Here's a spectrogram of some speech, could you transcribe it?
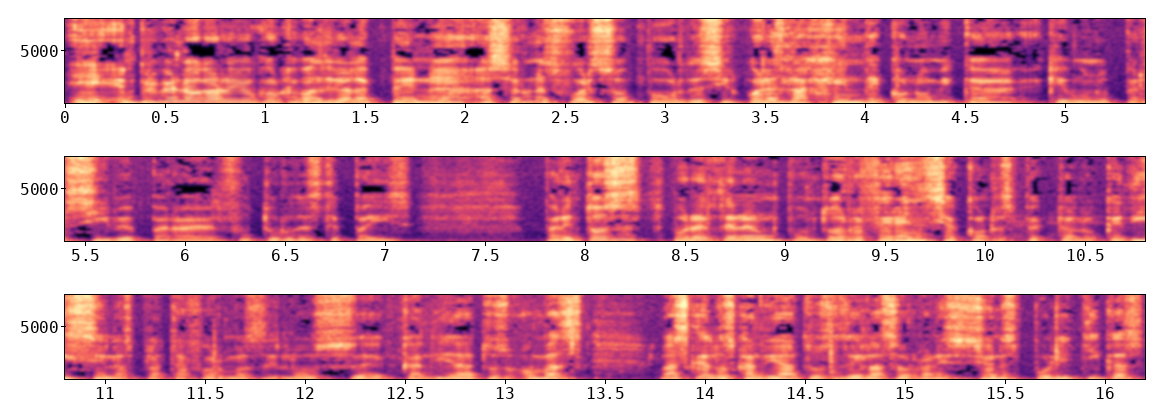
Eh, en primer lugar, yo creo que valdría la pena hacer un esfuerzo por decir cuál es la agenda económica que uno percibe para el futuro de este país. Para entonces poder tener un punto de referencia con respecto a lo que dicen las plataformas de los eh, candidatos, o más, más que los candidatos, de las organizaciones políticas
